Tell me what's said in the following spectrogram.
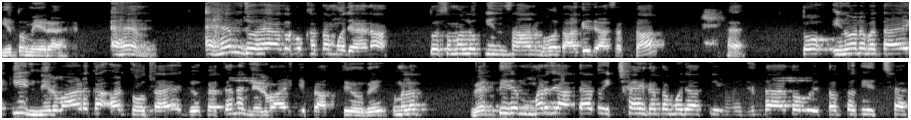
ये तो मेरा है। अहम। अहम जो है अगर वो खत्म हो जाए ना तो समझ लो कि इंसान बहुत आगे जा सकता है। तो इन्होंने बताया कि निर्वाण का अर्थ होता है, जो कहते हैं ना, निर्वाण की प्राप्ति हो गई। तो मतलब व्यक्ति जब मर जाता है तो इच्छाएँ खत्म हो जाती है, ज़िंदा है तो तब तक इच्छा है।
